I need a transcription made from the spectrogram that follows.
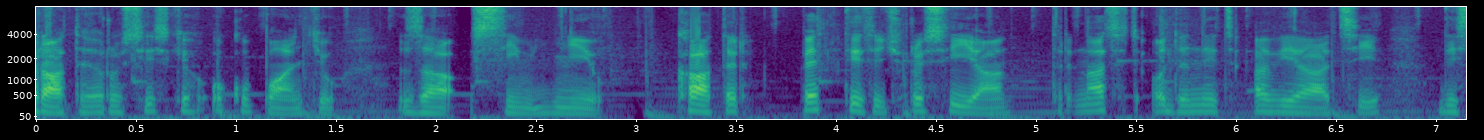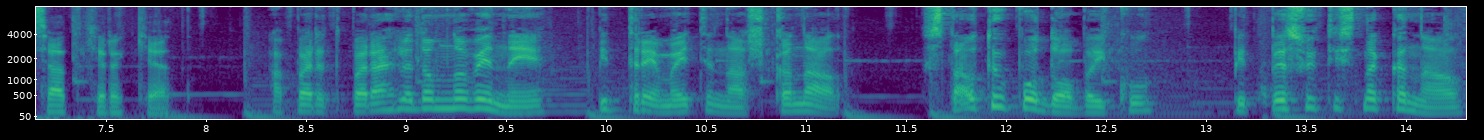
Втрати російських окупантів за 7 днів. Катер, 5 тисяч росіян, 13 одиниць авіації, десятки ракет. А перед переглядом новини підтримайте наш канал. Ставте вподобайку, підписуйтесь на канал,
